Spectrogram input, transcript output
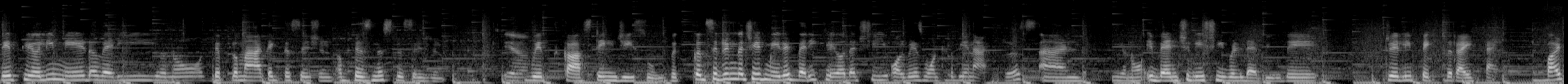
they've clearly made a very, you know, diplomatic decision, a business decision Yeah. with casting Jisoo. With considering that she had made it very clear that she always wanted to be an actress and you know eventually she will debut. They really picked the right time. But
